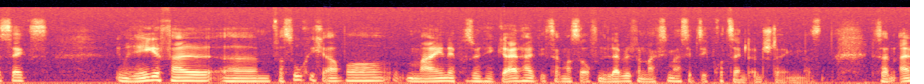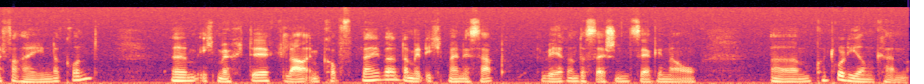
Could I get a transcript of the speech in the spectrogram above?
Sex. Im Regelfall ähm, versuche ich aber meine persönliche Geilheit, ich sag mal so, auf ein Level von maximal 70% ansteigen lassen. Das hat einen einfachen Hintergrund. Ähm, ich möchte klar im Kopf bleiben, damit ich meine Sub während der Session sehr genau ähm, kontrollieren kann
